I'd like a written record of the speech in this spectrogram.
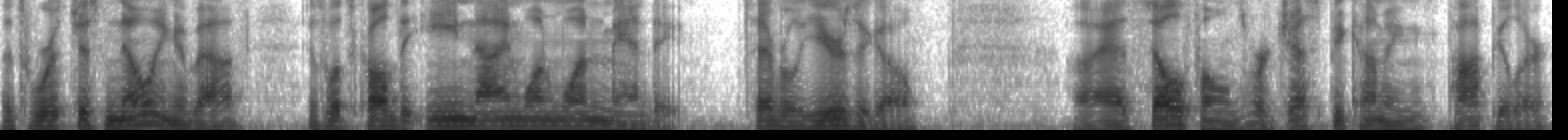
that's worth just knowing about is what's called the E911 mandate. Several years ago, uh, as cell phones were just becoming popular,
